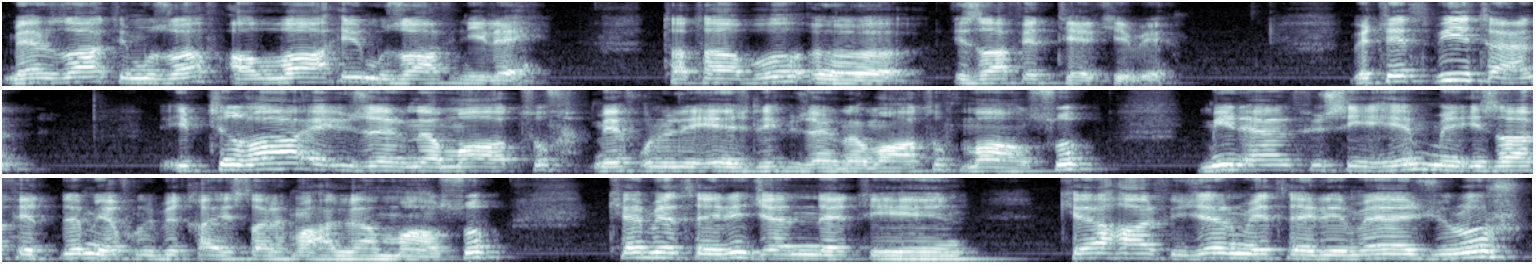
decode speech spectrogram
merzati muzaf Allahi muzafin ileyh. Tatabu e, izafet terkibi. Ve tespiten İptigae üzerine matuf, mef'ulü li ecli üzerine matuf, mansup, min enfüsihim izafetle mef'ulü bi kaysar mahallen mansup, kemetheli cennetin, K harfi cer meteli mecrur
